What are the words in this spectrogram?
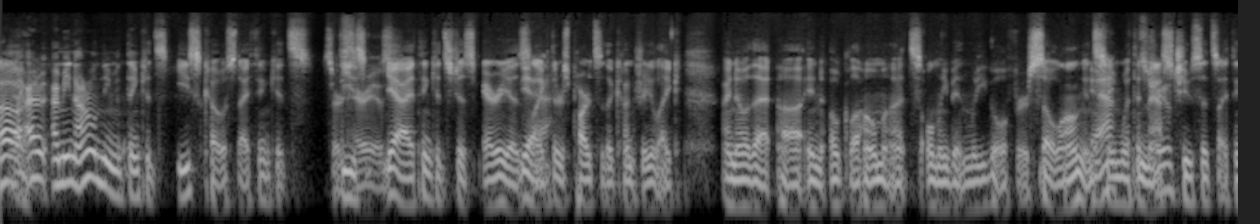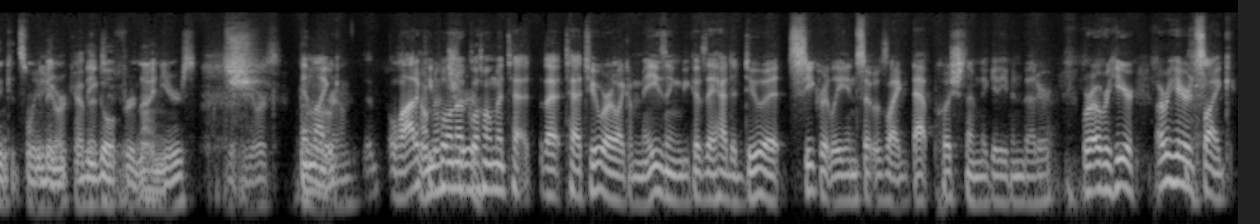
Oh, I, I mean, I don't even think it's East Coast. I think it's Certain east- areas. Yeah, I think it's just areas. Yeah. Like there's parts of the country, like I know that uh, in Oklahoma, it's only been legal for so long, and Yeah, same within that's true. Massachusetts. I think it's only New been York legal for nine years. New York, And like a lot of people in sure. Oklahoma ta- that tattoo are like amazing because they had to do it secretly, and so it was like that pushed them to get even better. We're over here, over here, it's like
